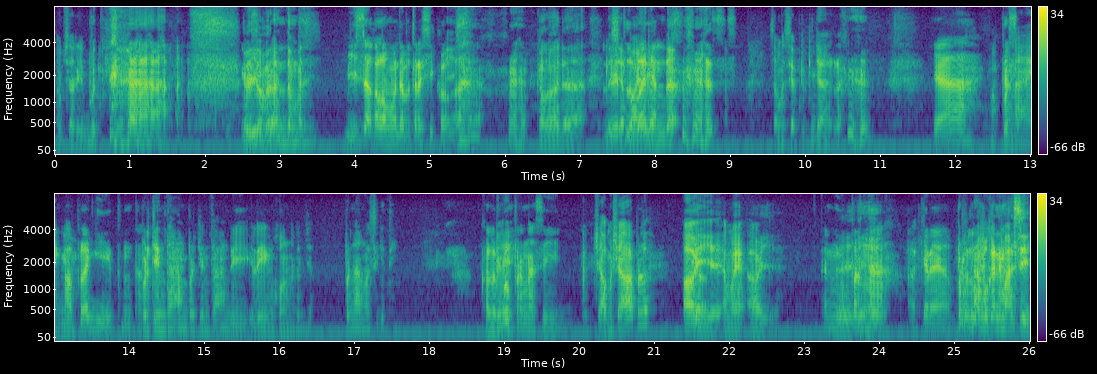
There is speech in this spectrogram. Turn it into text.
nggak bisa ribut nggak bisa berantem Bisa kalau mau dapat resiko. kalau ada lu siap bayar banyak. denda sama siap di penjara ya, apa terus lagi apalagi tentang percintaan percintaan di lingkungan kerja pernah nggak sih gitu kalau gue ya. pernah sih. Sama siapa lu? Oh Gua- iya sama oh iya. Kan gue Iya. pernah akhirnya pernah bukan masih.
